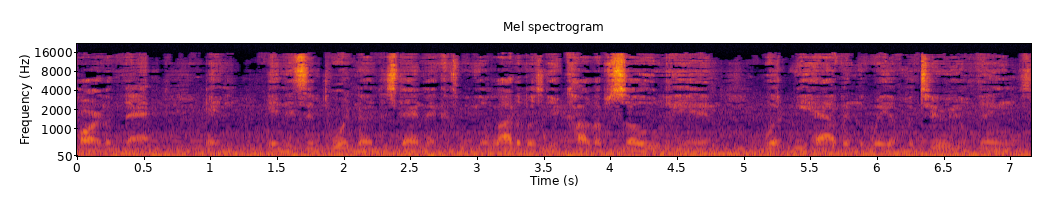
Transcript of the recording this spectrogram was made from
part of that. And, and it's important to understand that because a lot of us get caught up solely in what we have in the way of material things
